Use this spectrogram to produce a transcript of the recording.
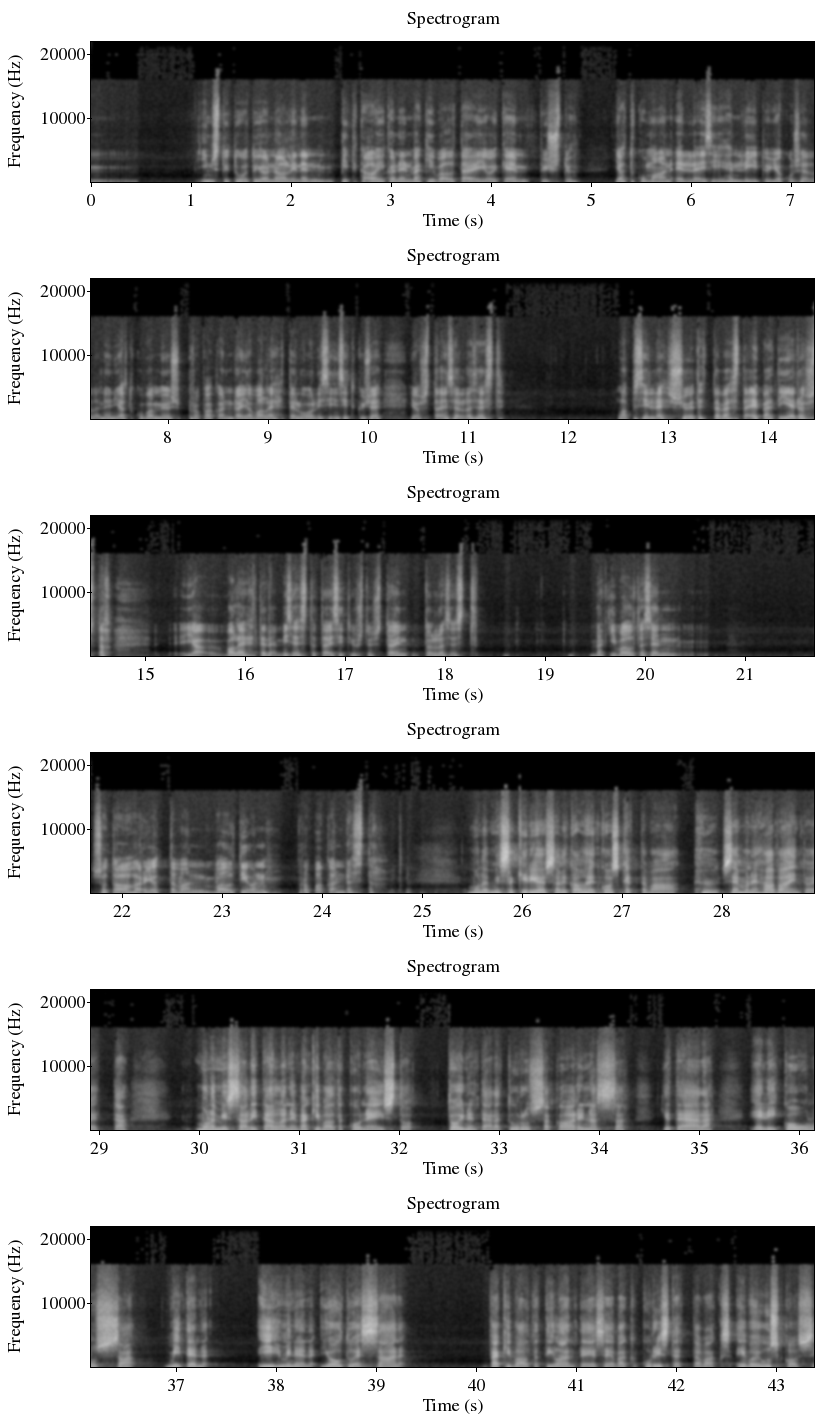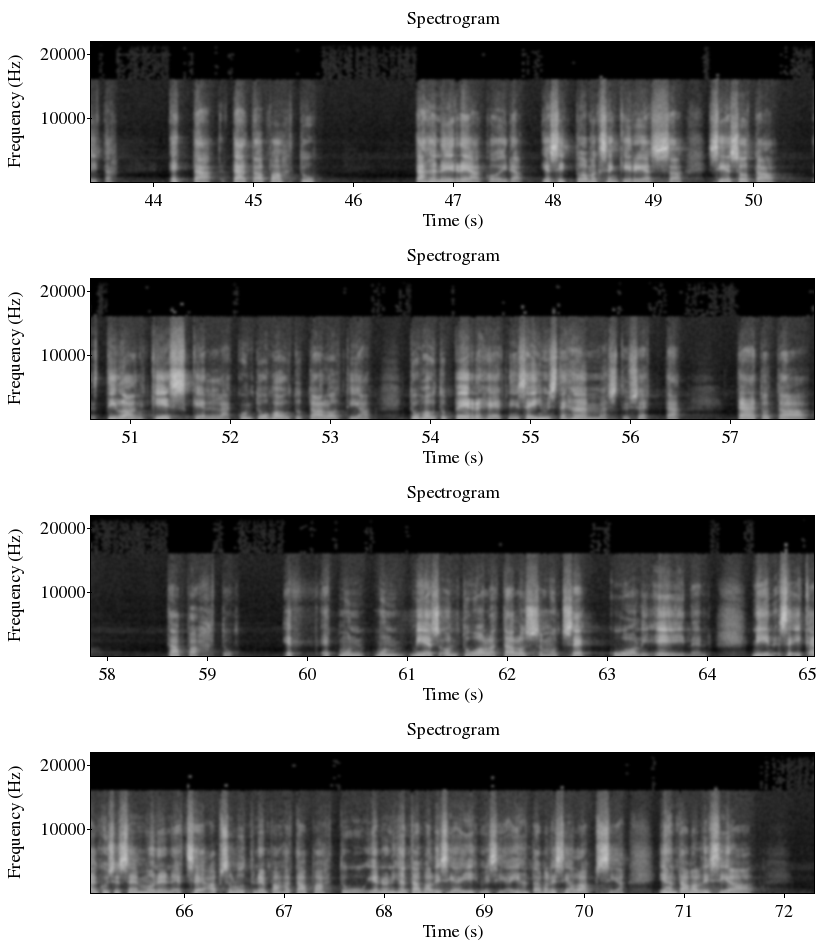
institutionaalinen pitkäaikainen väkivalta ei oikein pysty jatkumaan, ellei siihen liity joku sellainen jatkuva myös propaganda ja valehtelu. Olisi sitten kyse jostain sellaisesta lapsille syötettävästä epätiedosta ja valehtelemisesta tai sitten just jostain tuollaisesta väkivaltaisen sotaa harjoittavan valtion propagandasta. Molemmissa kirjoissa oli kauhean koskettavaa semmoinen havainto, että molemmissa oli tällainen väkivaltakoneisto, toinen täällä Turussa, Kaarinassa ja täällä, eli koulussa, miten ihminen joutuessaan väkivaltatilanteeseen vaikka kuristettavaksi ei voi uskoa sitä, että tämä tapahtuu, tähän ei reagoida. Ja sitten Tuomaksen kirjassa siihen sotatilan keskellä, kun tuhoutu talot ja tuhoutu perheet, niin se ihmisten hämmästys, että tämä tota, tapahtui. Että et mun, mun mies on tuolla talossa, mutta se kuoli eilen. Niin se ikään kuin se semmoinen, että se absoluuttinen paha tapahtuu, ja ne on ihan tavallisia ihmisiä, ihan tavallisia lapsia, ihan tavallisia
